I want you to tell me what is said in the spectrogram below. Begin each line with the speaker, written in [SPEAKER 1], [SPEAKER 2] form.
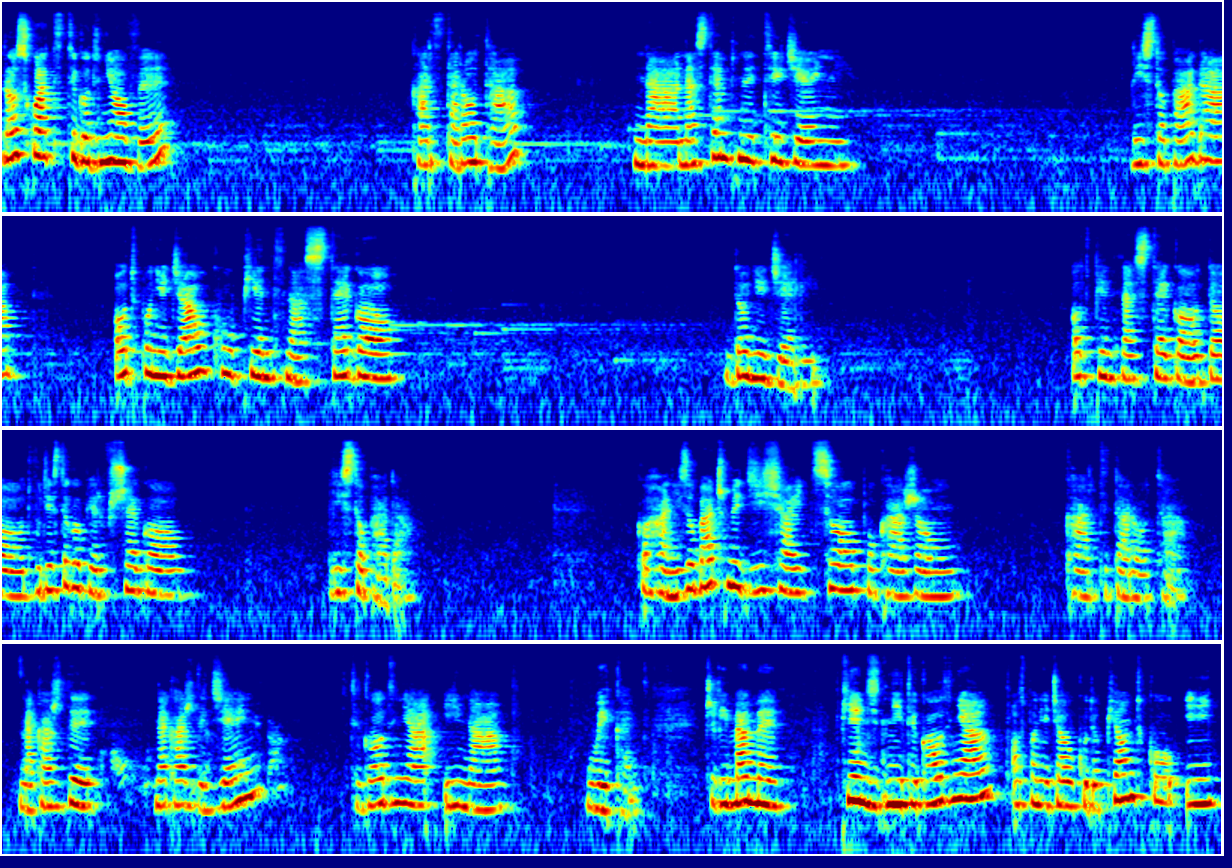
[SPEAKER 1] Rozkład tygodniowy kart Tarota na następny tydzień listopada od poniedziałku 15 do niedzieli. Od 15 do 21 listopada. Kochani, zobaczmy dzisiaj, co pokażą karty Tarota na każdy, na każdy dzień tygodnia i na weekend. Czyli mamy 5 dni tygodnia, od poniedziałku do piątku i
